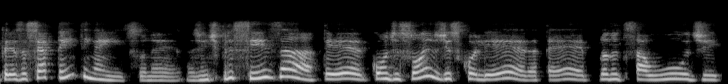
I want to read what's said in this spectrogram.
empresas se atentem a isso, né? A gente precisa ter condições de escolher até plano de saúde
